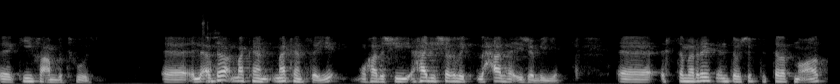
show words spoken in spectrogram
كيف عم بتفوز. آه، الأداء ما كان ما كان سيء وهذا شيء هذه شغلة لحالها إيجابية. آه، استمريت أنت وجبت الثلاث نقاط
